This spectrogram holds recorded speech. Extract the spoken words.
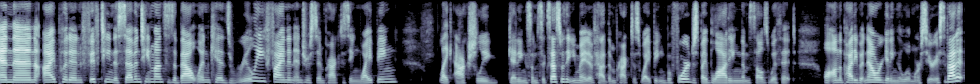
And then I put in 15 to 17 months is about when kids really find an interest in practicing wiping like actually getting some success with it. You might have had them practice wiping before just by blotting themselves with it while on the potty, but now we're getting a little more serious about it.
